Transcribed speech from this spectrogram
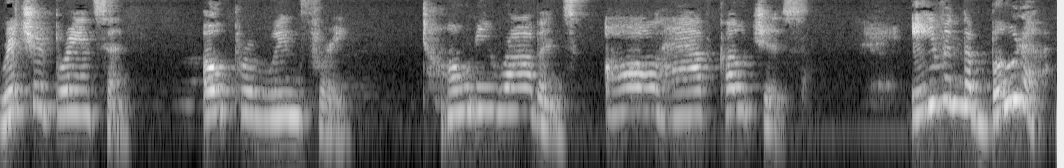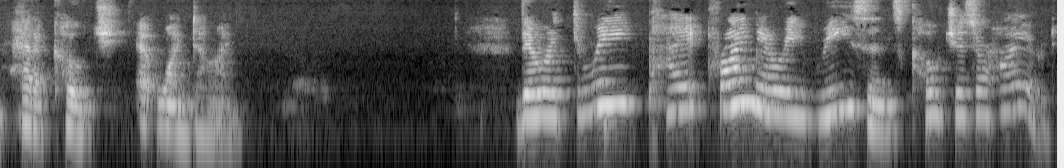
Richard Branson, Oprah Winfrey, Tony Robbins all have coaches. Even the Buddha had a coach at one time. There are three primary reasons coaches are hired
